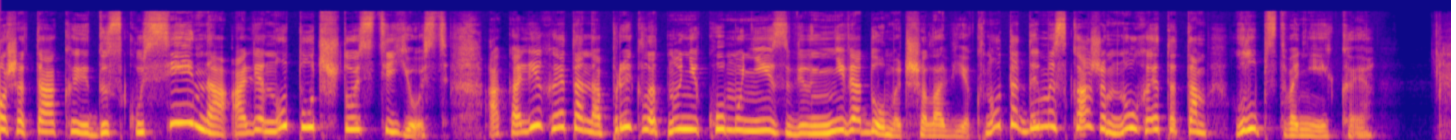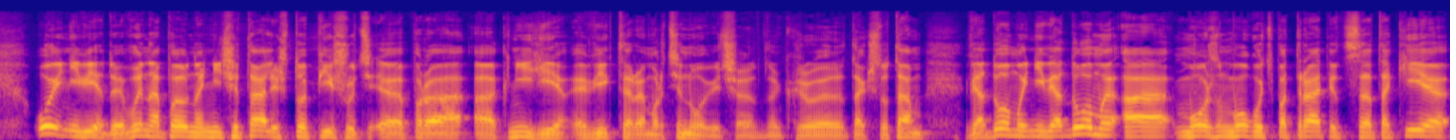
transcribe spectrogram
можа так і дыскусійна але ну тут штосьці ёсць. А калі гэта напрыклад ну нікому не невядомы чалавек ну тады мы скажем ну гэта там глупства нейкае Ой не ведаю. Вы напэўна не чыталі что пишутць э, про кнігі Віктора Мартиновича так, э, так что там вядомы невядомы а можна могуць потрапіцца такія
